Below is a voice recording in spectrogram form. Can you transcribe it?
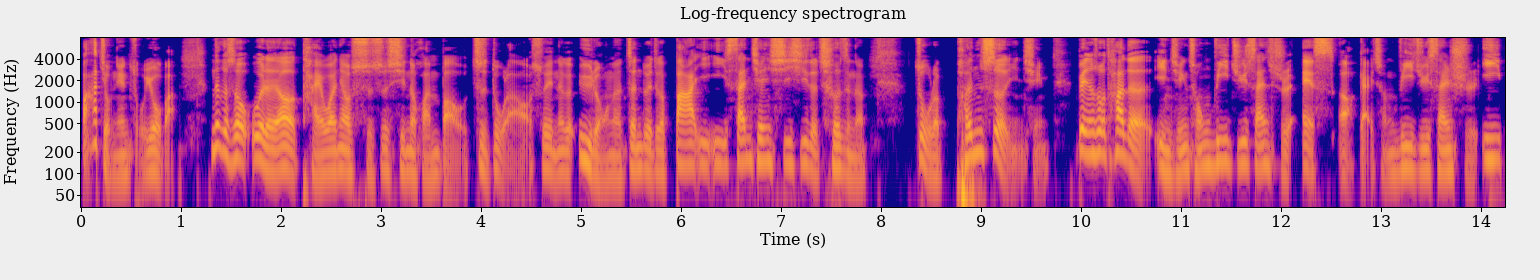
八九年左右吧。那个时候为了要台湾要实施新的环保制度了哦，所以那个裕隆呢，针对这个八一一三千 CC 的车子呢。做了喷射引擎，变成说它的引擎从 VG 三十 S 啊改成 VG 三十一，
